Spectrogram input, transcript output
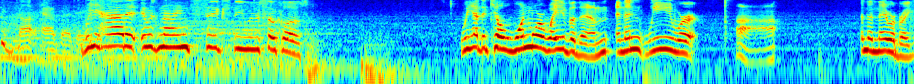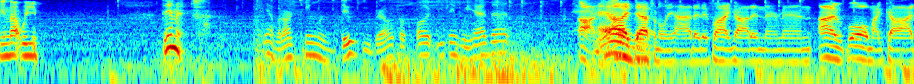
We did not have that. Day. We had it. It was 960. We were so close. We had to kill one more wave of them, and then we were. Ah. And then they were breaking, not we. Damn it. Yeah, but our team was dookie, bro. What the fuck? You think we had that? Ah, man, Hell I definitely had it if I got in there, man. I. Oh my god.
